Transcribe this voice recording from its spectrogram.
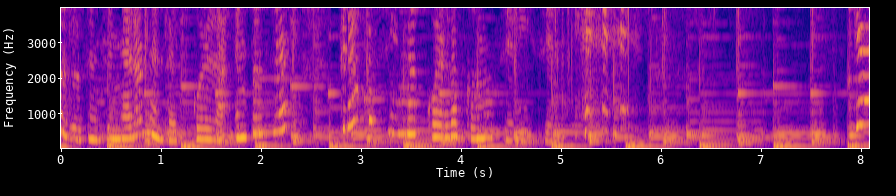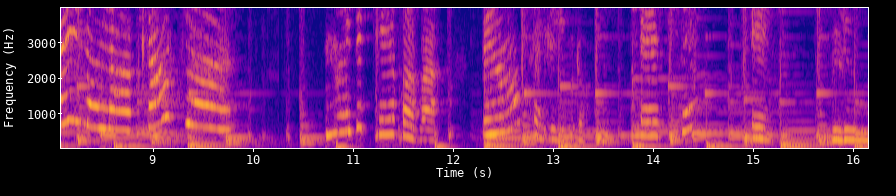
nos los enseñaron en la escuela, entonces que sí me acuerdo cómo se dicen. ¡Yay, Lola! ¡Gracias! No hay de qué, baba. Veamos el libro. Este es blue,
